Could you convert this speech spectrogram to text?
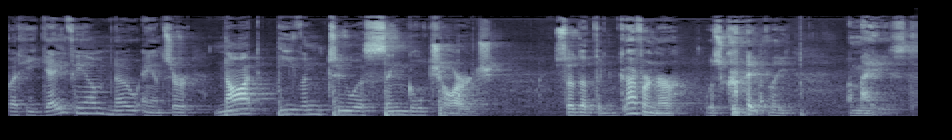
but he gave him no answer, not even to a single charge, so that the governor was greatly amazed.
